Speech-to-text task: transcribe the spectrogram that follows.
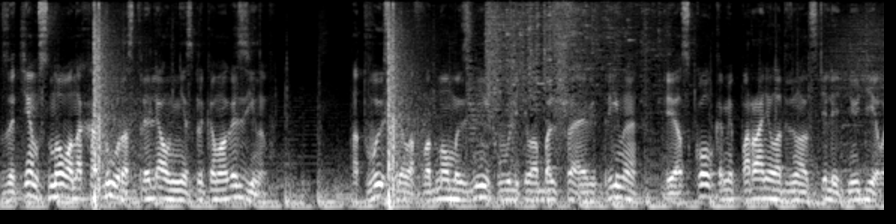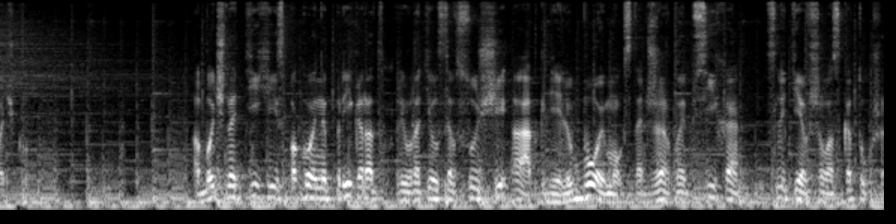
Затем снова на ходу расстрелял несколько магазинов. От выстрелов в одном из них вылетела большая витрина и осколками поранила 12-летнюю девочку. Обычно тихий и спокойный пригород превратился в сущий ад, где любой мог стать жертвой психа, слетевшего с катушек.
